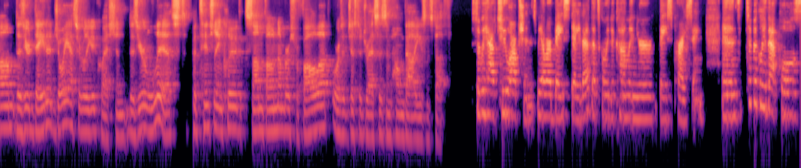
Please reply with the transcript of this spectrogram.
Um, does your data, Joy asked a really good question. Does your list potentially include some phone numbers for follow up, or is it just addresses and home values and stuff? So we have two options. We have our base data that's going to come in your base pricing. And typically that pulls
